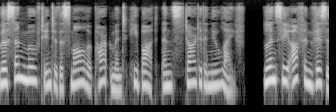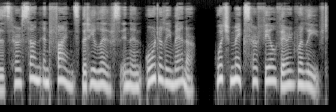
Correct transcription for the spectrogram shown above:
The son moved into the small apartment he bought and started a new life. Lindsay often visits her son and finds that he lives in an orderly manner, which makes her feel very relieved.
